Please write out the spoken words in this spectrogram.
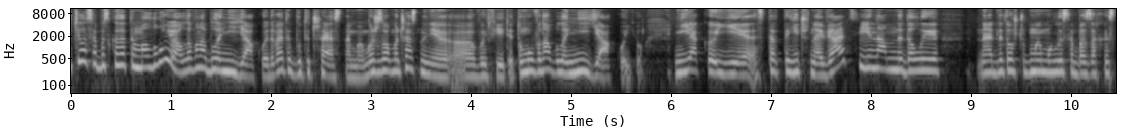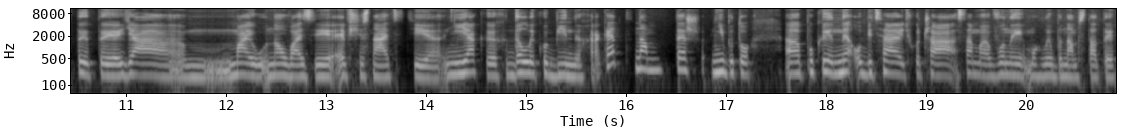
Хотілося би сказати малою, але вона була ніякою. Давайте бути чесними. Ми ж з вами чесні е, в ефірі, тому вона була ніякою. Ніякої стратегічної авіації нам не дали для того, щоб ми могли себе захистити. Я маю на увазі F-16. Ніяких далекобійних ракет нам теж нібито е, поки не обіцяють, хоча саме вони могли би нам стати е,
